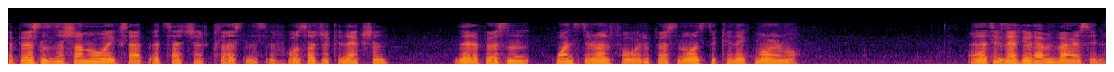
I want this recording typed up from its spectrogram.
a person's neshama wakes up at such a closeness, it such a connection, that a person wants to run forward, a person wants to connect more and more. And that's exactly what happened by Har Sinai.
